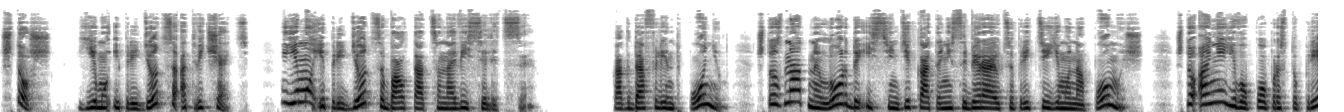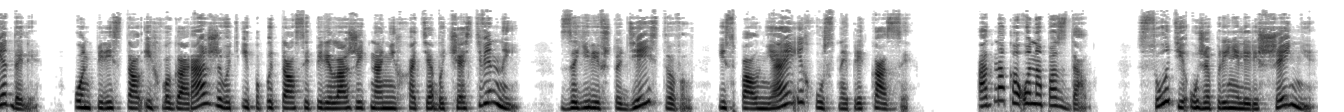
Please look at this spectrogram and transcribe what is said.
что ж, ему и придется отвечать. Ему и придется болтаться на виселице. Когда Флинт понял, что знатные лорды из синдиката не собираются прийти ему на помощь, что они его попросту предали, он перестал их выгораживать и попытался переложить на них хотя бы часть вины, заявив, что действовал, исполняя их устные приказы. Однако он опоздал. Судьи уже приняли решение,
